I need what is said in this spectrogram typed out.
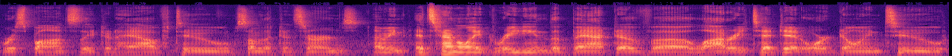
response they could have to some of the concerns. I mean, it's kind of like reading the back of a lottery ticket or going to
